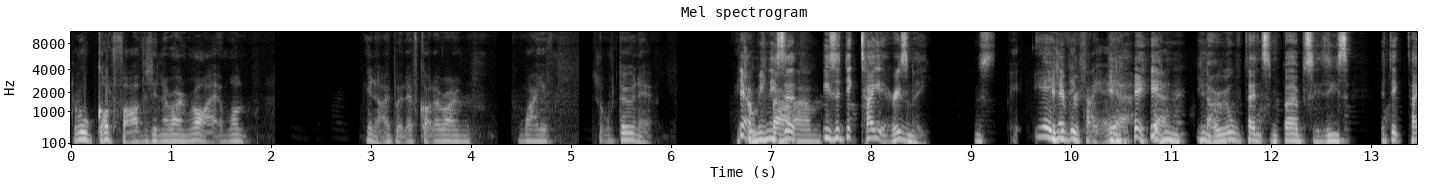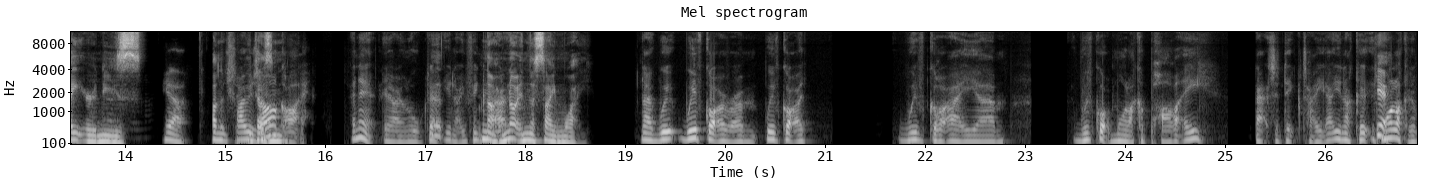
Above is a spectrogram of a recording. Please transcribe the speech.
they're all godfathers in their own right and want, you know, but they've got their own way of sort of doing it. He Yeah, I mean, talks he's about, a um, he's a dictator, isn't he? He's- yeah, he's a every- dictator. Yeah, in, yeah, you know, all intents and purposes, he's a dictator and he's yeah. So is our guy, isn't it? You know, that. You know, think no, it. not in the same way. No, we we've got a um, we've got a we've got a um, we've got more like a party that's a dictator. You know, it's Yeah. more like a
